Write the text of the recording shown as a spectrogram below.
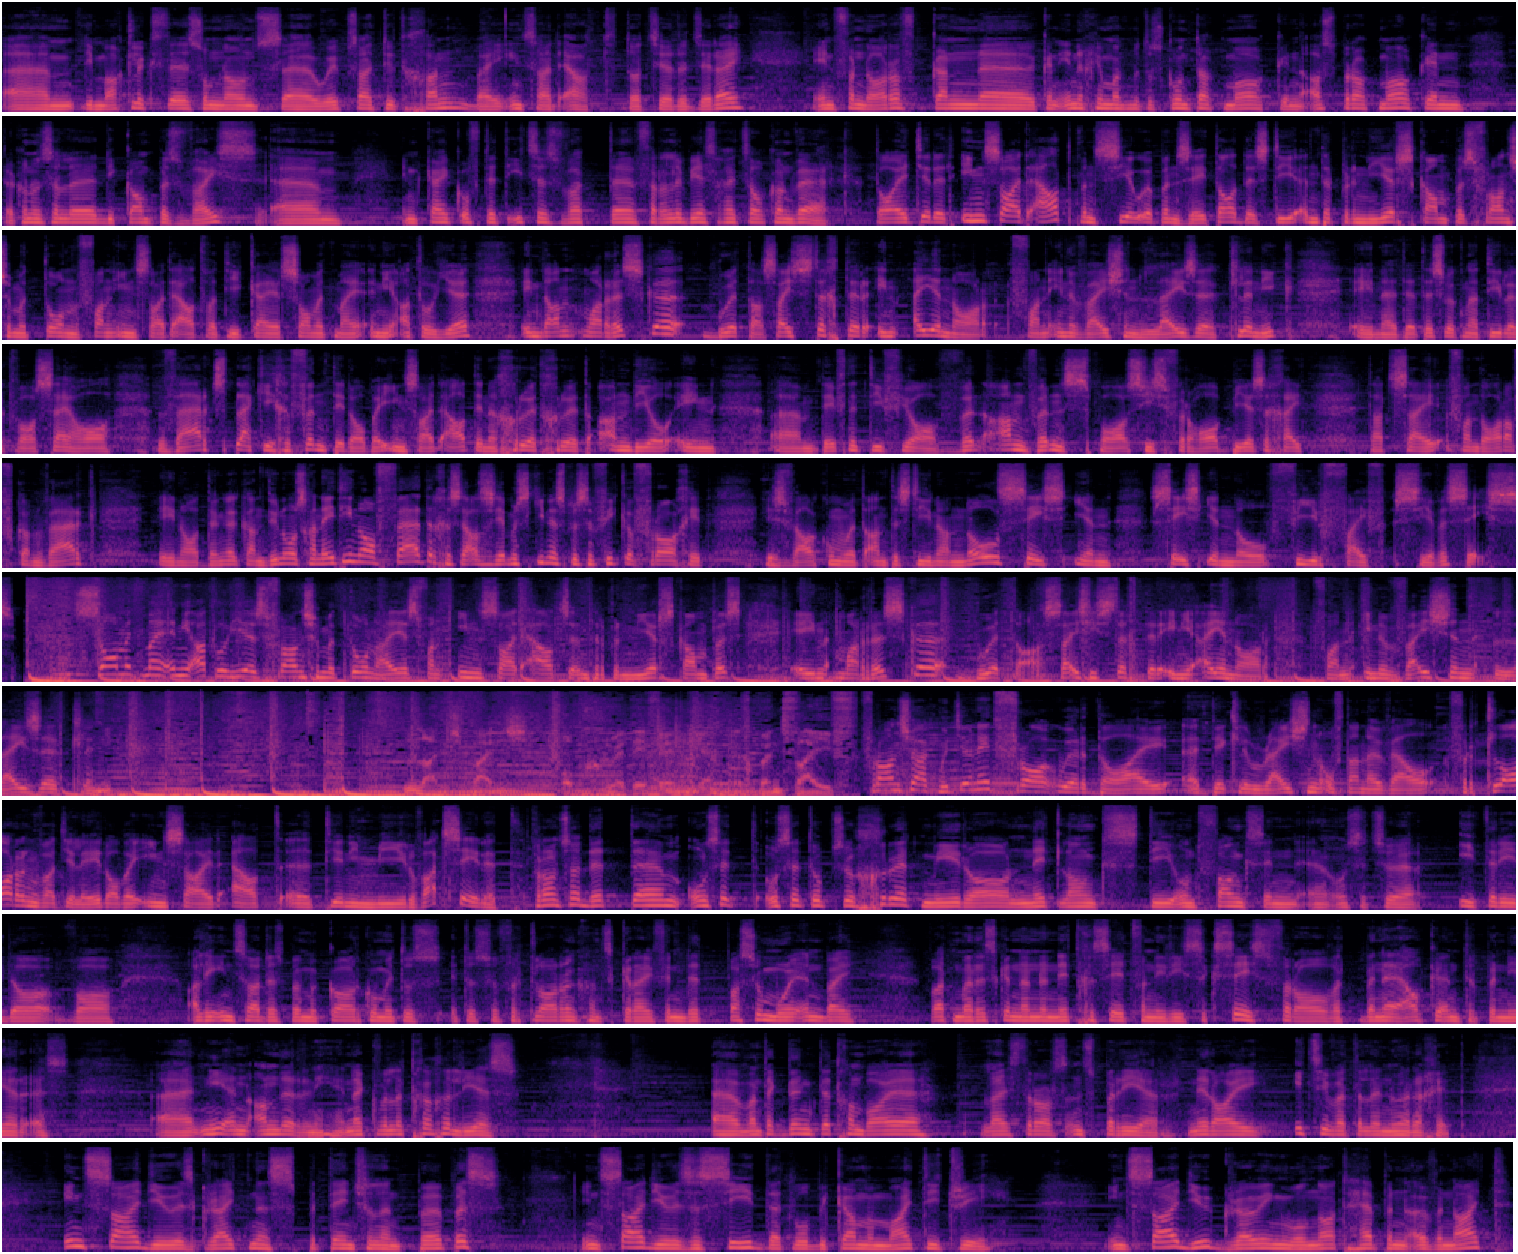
Ehm um, die maklikste is om na ons uh, webwerf toe te gaan by insideout.co.za en van daar af kan uh, kan enigiemand met ons kontak maak en afspraak maak en dan kan ons hulle die kampus wys. Ehm um, en kyk of dit iets is wat uh, vir hulle besigheid sal kan werk. Daar het jy dit insideout.co.za, dis die entrepreneurskampus Franso Meton van Inside Out wat hier kuier saam met my in die ateljee. En dan Mariska Botha, sy stigter en eienaar van Innovation Laser Kliniek en uh, dit is ook natuurlik waar sy haar werksplekkie gevind het daar by Inside Out. En 'n groot groot aandeel en ehm um, definitief ja, win aan wins basies vir haar besigheid dat sy van daar af kan werk en haar dinge kan doen. Ons gaan net net hierna verder gesels. As jy miskien 'n spesifieke vraag het, jy's welkom om dit aan te stuur na 061 610 4576. Saam met my in die ateljee is Frans Meton, hy is van Inside Out se entrepreneurskampus en Mariska Botha, sy is die stigter en die eienaar van Innovation Laser Kliniek. Lunch Bunch op Groot FM 90.5. Fransjo, ek moet jou net vra oor daai uh, declaration of dan nou wel verklaring wat jy het daar by Inside Out uh, teen die muur. Wat sê dit? Fransjo, dit um, ons het ons het op so groot muur daar net langs die ontvangs en uh, ons het so eatery daar waar al die insiders bymekaar kom het ons het ons so 'n verklaring gaan skryf en dit pas so mooi in by wat Mariska nou net gesê het van hierdie suksesverhaal wat binne elke entrepreneur is uh nie in ander nie en ek wil dit gou gelees. Uh want ek dink dit gaan baie luisteraars inspireer, net daai ietsie wat hulle nodig het. Inside you is greatness, potential and purpose. Inside you is a seed that will become a mighty tree. Inside you growing will not happen overnight.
